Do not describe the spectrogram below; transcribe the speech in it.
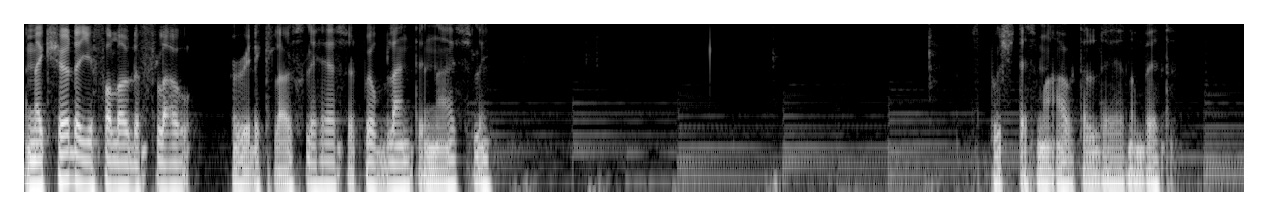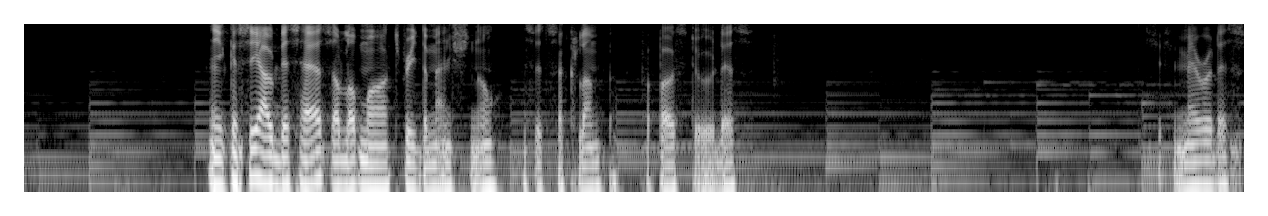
And make sure that you follow the flow really closely here so it will blend in nicely. Let's push this one out a little bit. And you can see how this hair is a lot more three-dimensional as it's a clump opposed to this. Just mirror this.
